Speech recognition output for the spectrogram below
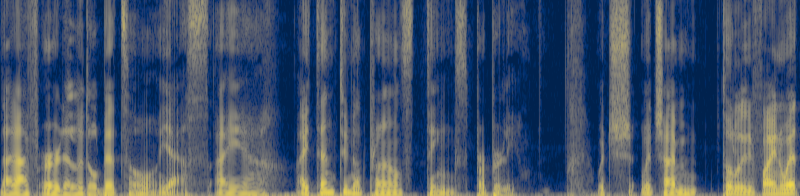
that I've heard a little bit. So yes, I uh, I tend to not pronounce things properly, which which I'm totally fine with.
